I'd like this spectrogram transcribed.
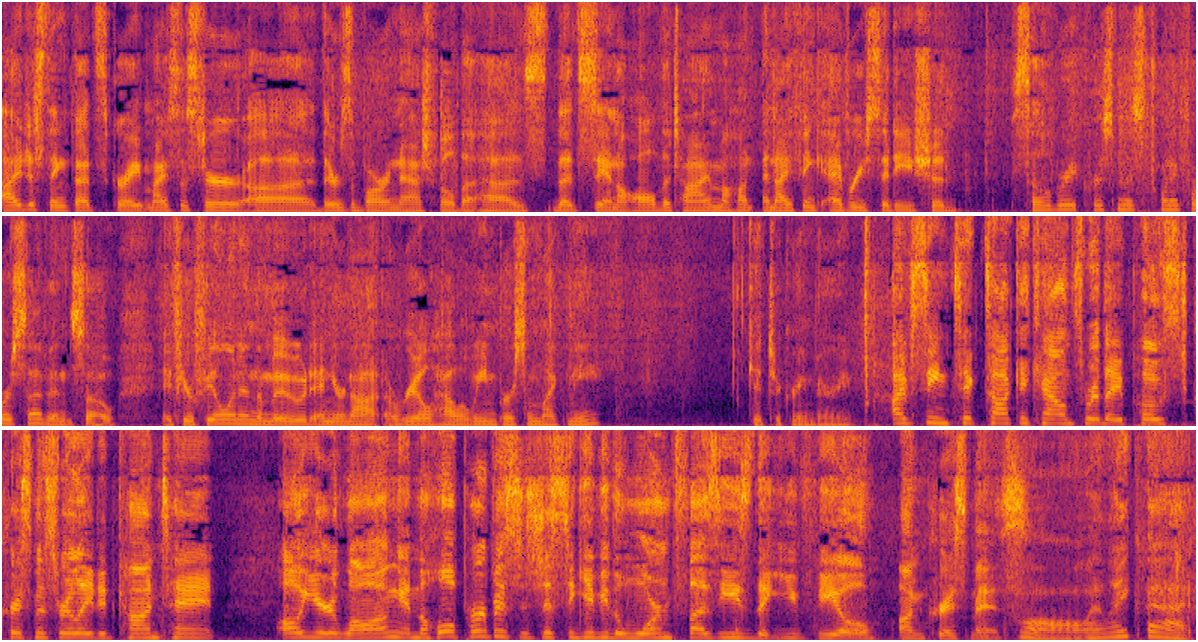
I just think that's great. My sister, uh, there's a bar in Nashville that has that's Santa all the time, and I think every city should celebrate Christmas 24 7. So if you're feeling in the mood and you're not a real Halloween person like me, get to Greenberry. I've seen TikTok accounts where they post Christmas related content all year long, and the whole purpose is just to give you the warm fuzzies that you feel on Christmas. Oh, I like that.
